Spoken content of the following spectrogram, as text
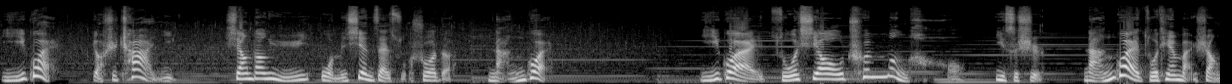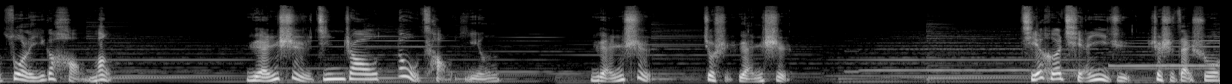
一怪表示诧异，相当于我们现在所说的难怪。一怪昨宵春梦好，意思是难怪昨天晚上做了一个好梦。原是今朝斗草营，原是就是原是。结合前一句，这是在说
